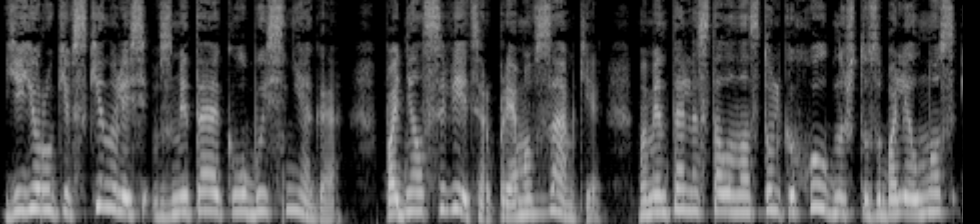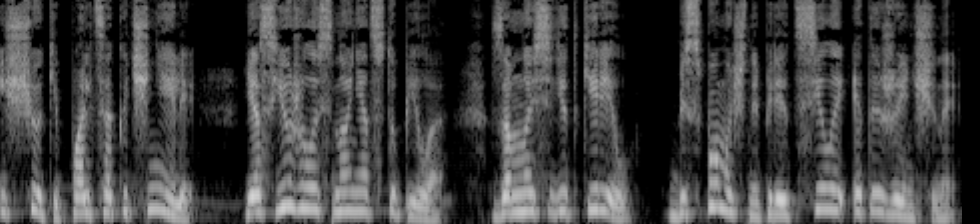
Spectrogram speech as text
Ее руки вскинулись, взметая клубы снега. Поднялся ветер прямо в замке. Моментально стало настолько холодно, что заболел нос и щеки, пальцы окоченели. Я съежилась, но не отступила. За мной сидит Кирилл, беспомощный перед силой этой женщины.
